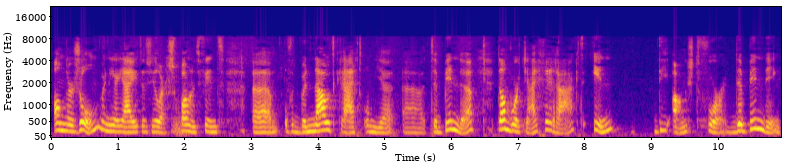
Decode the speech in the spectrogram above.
Andersom, wanneer jij het dus heel erg spannend vindt uh, of het benauwd krijgt om je uh, te binden, dan word jij geraakt in die angst voor de binding.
